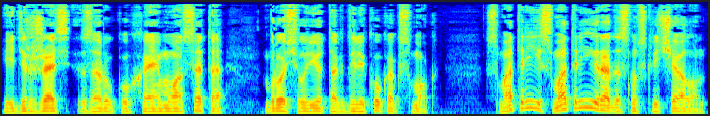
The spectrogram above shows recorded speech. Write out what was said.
и, держась за руку Хая бросил ее так далеко, как смог. «Смотри, смотри!» — радостно вскричал он.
